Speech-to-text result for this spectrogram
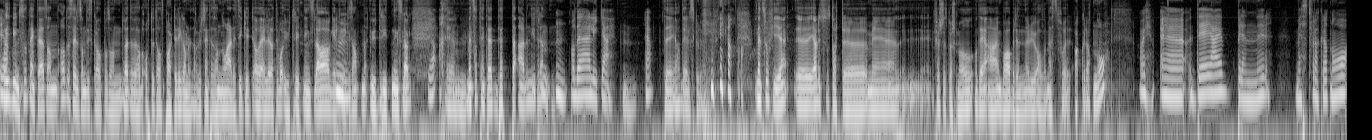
ja. Og i begynnelsen så tenkte jeg sånn Å, det ser ut som de skal på sånn Du vet, vi hadde 80-tallspartyer i gamle dager, så tenkte jeg sånn Nå er det sikkert Eller at det var utdrikningslag, eller Mm. ikke sant. Utdrikningslag. Ja. Um, men så tenkte jeg dette er den nye trenden. Mm, og det liker jeg. Mm. Ja. Det, ja, det elsker du. ja. Men Sofie, eh, jeg har lyst til å starte med første spørsmål, og det er hva brenner du aller mest for akkurat nå? Oi. Eh, det jeg brenner mest for akkurat nå,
